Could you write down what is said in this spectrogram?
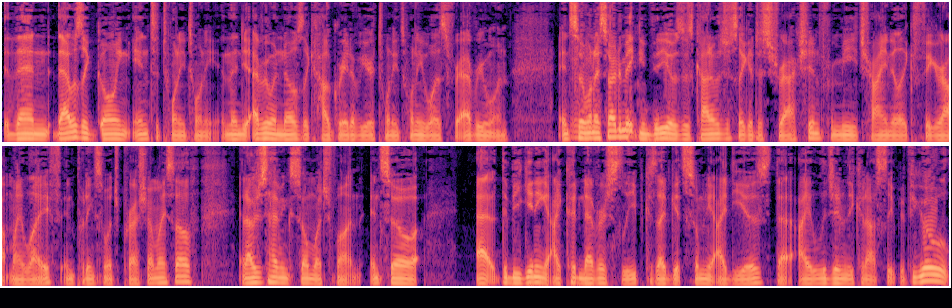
Then that was like going into 2020, and then everyone knows like how great of a year 2020 was for everyone. And so mm-hmm. when I started making videos, it was kind of just like a distraction for me trying to like figure out my life and putting so much pressure on myself. And I was just having so much fun. And so at the beginning, I could never sleep because I'd get so many ideas that I legitimately could not sleep. If you go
